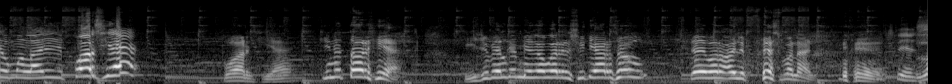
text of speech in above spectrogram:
यो मलाई पर्सिया पर्खिया किन तर्खिया हिजो बेलुकै मेकअप गरेर सुत्याएर छौ त्यही भएर अहिले फ्रेस बनायो ल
